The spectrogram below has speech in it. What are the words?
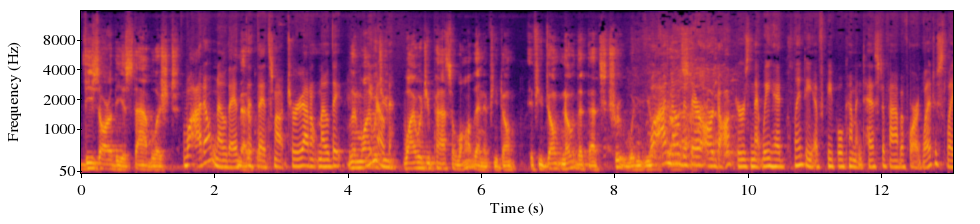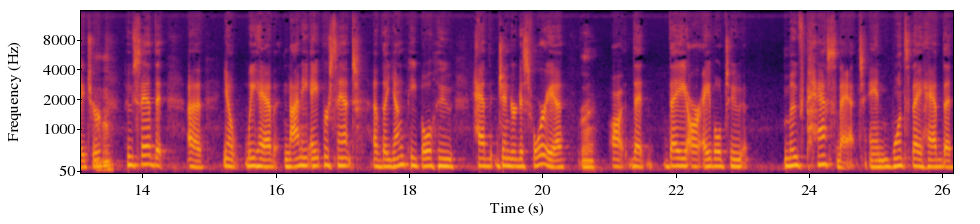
these are the established. Well, I don't know that, that that's not true. I don't know that. Then why you would you that. why would you pass a law then if you don't if you don't know that that's true? Wouldn't you? Well, I know that there are doctors and that we had plenty of people come and testify before our legislature mm-hmm. who said that you know we have 98 percent of the young people who have gender dysphoria right. uh, that they are able to move past that. And once they have the,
